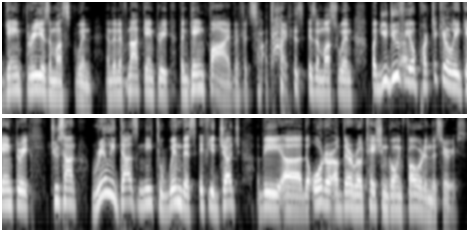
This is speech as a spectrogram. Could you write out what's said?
game three is a must win. And then if not game three, then game five, if it's tied, is, is a must win. But you do feel, particularly game three, Doosan really does need to win this if you judge the, uh, the order of their rotation going forward in the series.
